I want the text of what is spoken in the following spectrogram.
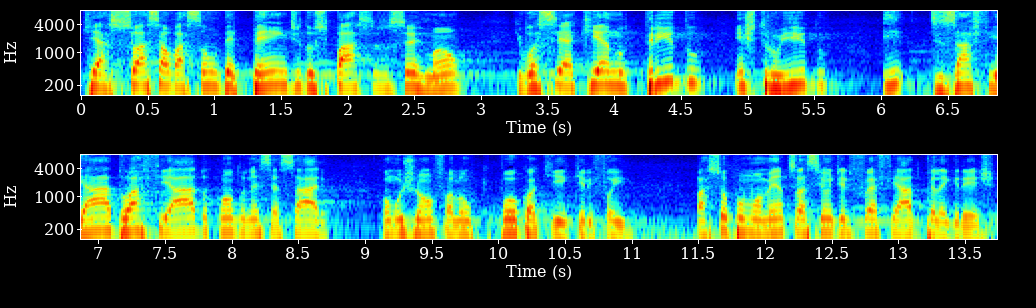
que a sua salvação depende dos passos do seu irmão, que você aqui é nutrido, instruído e desafiado, afiado quando necessário, como o João falou um pouco aqui, que ele foi passou por momentos assim onde ele foi afiado pela igreja.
